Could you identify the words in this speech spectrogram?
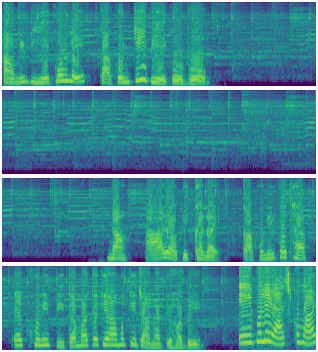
আমি বিয়ে করলে কাকুনকেই বিয়ে করব। না, আর অপেক্ষা নয়। কাকুনের কথা এক্ষুনি পিতামাতাকে আমাকে জানাতে হবে। এই বলে রাজকুমার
